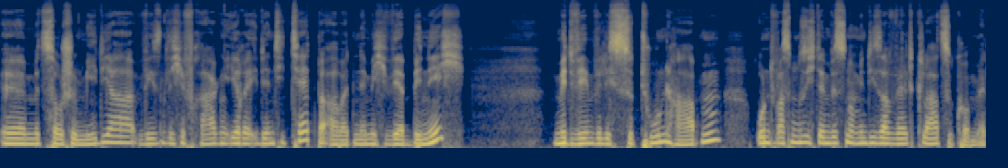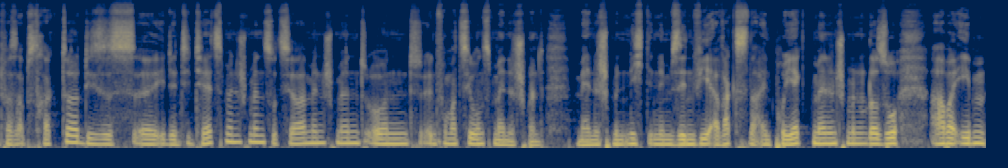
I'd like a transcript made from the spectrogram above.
äh, mit Social Media wesentliche Fragen ihrer Identität bearbeiten. Nämlich, wer bin ich? Mit wem will ich es zu tun haben und was muss ich denn wissen, um in dieser Welt klarzukommen? Etwas abstrakter, dieses äh, Identitätsmanagement, Sozialmanagement und Informationsmanagement. Management nicht in dem Sinn wie Erwachsene, ein Projektmanagement oder so, aber eben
